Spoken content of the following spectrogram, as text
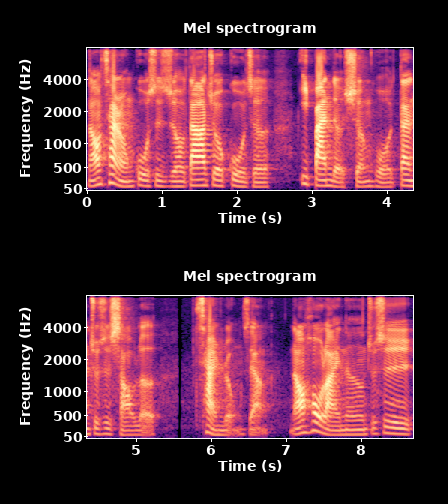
然后灿荣过世之后，大家就过着一般的生活，但就是少了灿荣这样。然后后来呢，就是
